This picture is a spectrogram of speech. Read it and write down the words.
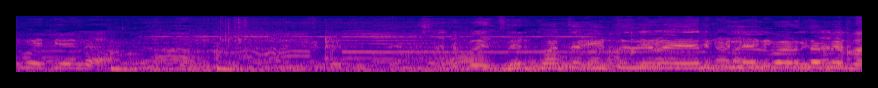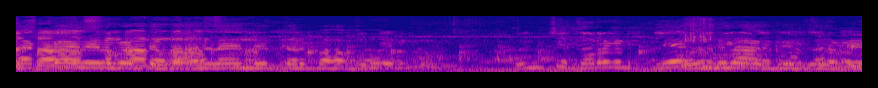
సరిపోయిందా కొంచెం జరగండి ప్లేస్ కూర్చుంటే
